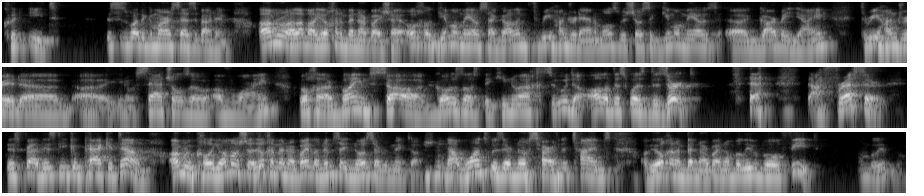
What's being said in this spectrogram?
could eat. This is what the Gemara says about him. Amru alav al Yochanan ben ochel gimel meos agalim, 300 animals, which shows a gimel meos uh, garbe yain, 300 uh, uh, you know satchels of, of wine. Ochel arbaim sa'a gozlos bekinuach. All of this was dessert. the afreser. This this he could pack it down. Amru kol. Not once was there nosar in the times of Yochanan ben Arbai. An unbelievable feat. Unbelievable.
